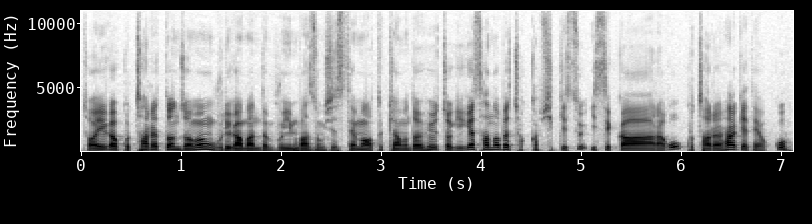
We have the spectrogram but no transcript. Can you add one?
저희가 고찰했던 점은 우리가 만든 무인 반송 시스템을 어떻게 하면 더 효율적이게 산업에 적합시킬 수 있을까라고 고찰을 하게 되었고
